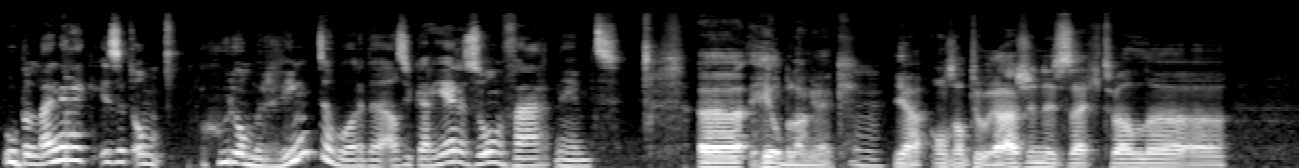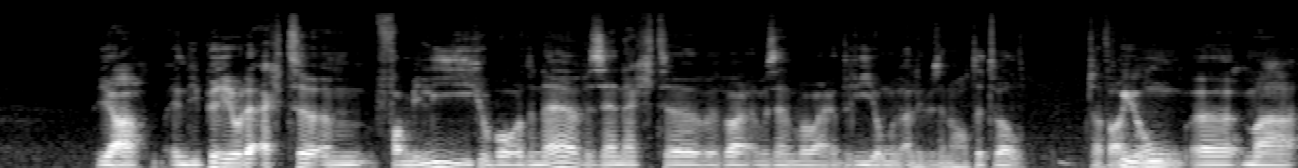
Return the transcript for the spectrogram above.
hoe belangrijk is het om goed omringd te worden als je carrière zo'n vaart neemt? Heel belangrijk. Mhm. Ja, ons entourage is echt wel, ja, in die periode echt eh, een familie geworden. Hè. We zijn echt, eh, we, waren, we, zijn, we waren drie jongen, allee, we zijn nog altijd wel ça va, jong, eh, maar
